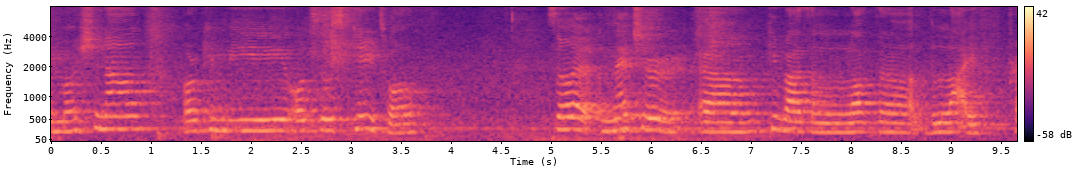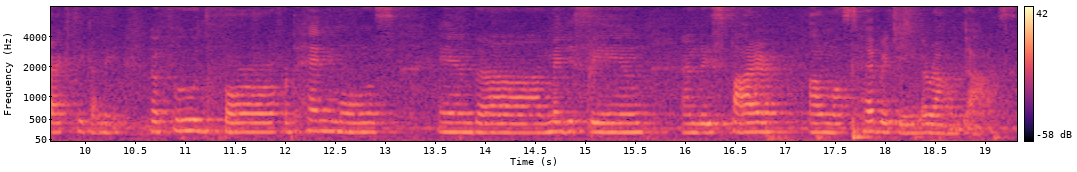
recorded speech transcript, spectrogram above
emotional, or can be also spiritual. So uh, nature uh, give us a lot of life practically the food for, for the animals and uh, medicine and they inspire almost everything around us.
